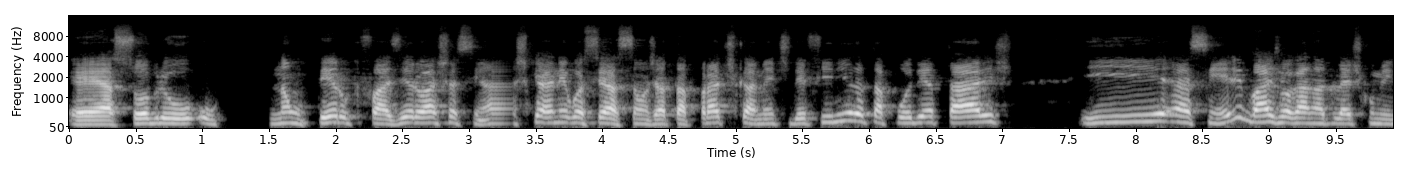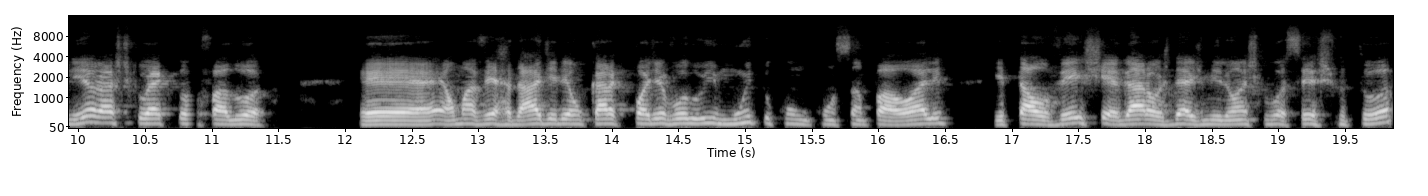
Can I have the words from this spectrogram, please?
é, sobre o, o, não ter o que fazer, eu acho assim, acho que a negociação já está praticamente definida, está por detalhes, e assim, ele vai jogar no Atlético Mineiro, acho que o Hector falou, é, é uma verdade, ele é um cara que pode evoluir muito com o Sampaoli, e talvez chegar aos 10 milhões que você chutou,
